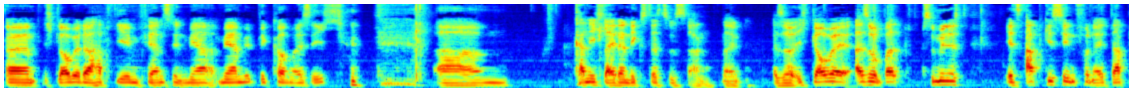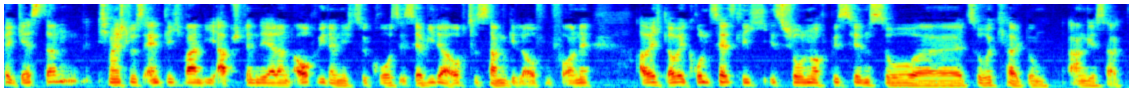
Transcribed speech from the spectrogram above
Ähm, ich glaube, da habt ihr im Fernsehen mehr, mehr mitbekommen als ich. ähm, kann ich leider nichts dazu sagen. Nein. Also ich glaube, also zumindest jetzt abgesehen von der Etappe gestern, ich meine, schlussendlich waren die Abstände ja dann auch wieder nicht so groß, ist ja wieder auch zusammengelaufen vorne. Aber ich glaube, grundsätzlich ist schon noch bisschen so äh, Zurückhaltung angesagt.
